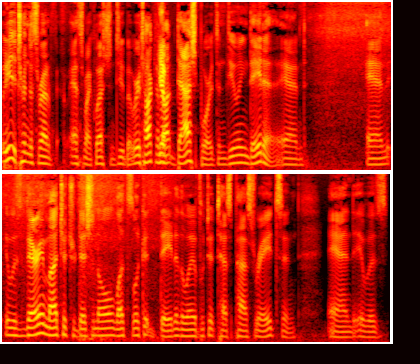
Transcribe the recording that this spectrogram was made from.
we need to turn this around and answer my question too. But we were talking Yep. about dashboards and viewing data, and and it was very much a traditional. Let's look at data the way we've looked at test pass rates, and and it was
